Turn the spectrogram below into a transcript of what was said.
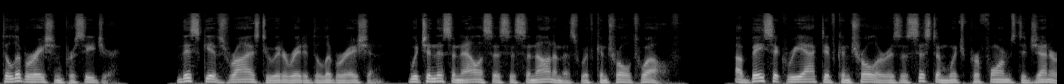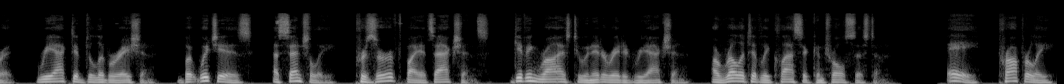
deliberation procedure. This gives rise to iterated deliberation, which in this analysis is synonymous with control 12. A basic reactive controller is a system which performs degenerate, reactive deliberation, but which is, essentially, preserved by its actions, giving rise to an iterated reaction, a relatively classic control system. A, properly,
